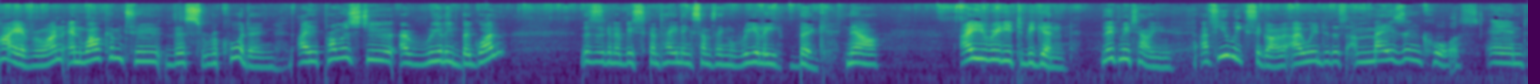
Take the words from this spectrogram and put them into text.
Hi, everyone, and welcome to this recording. I promised you a really big one. This is going to be containing something really big. Now, are you ready to begin? Let me tell you, a few weeks ago, I went to this amazing course and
